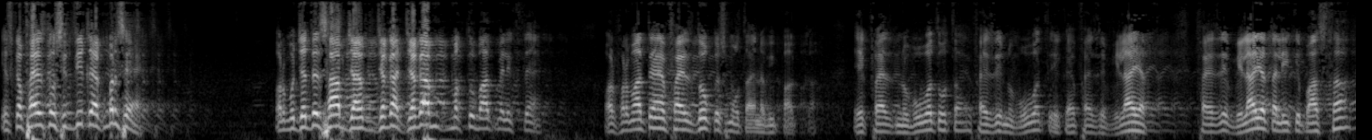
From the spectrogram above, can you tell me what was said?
اس کا فیض تو صدیق اکبر سے ہے۔ اور مجدد صاحب جگہ جگہ مکتوبات میں لکھتے ہیں اور فرماتے ہیں فیض دو قسم ہوتا ہے نبی پاک کا۔ ایک فیض نبوت ہوتا ہے، فیض نبوت، ایک ہے فیض ولایت۔ فیض ولایت علی کے پاس تھا،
